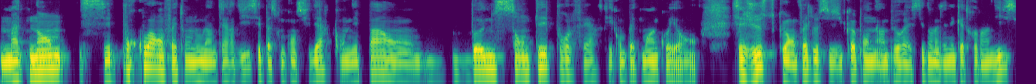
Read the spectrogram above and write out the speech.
Maintenant, c'est pourquoi en fait on nous l'interdit, c'est parce qu'on considère qu'on n'est pas en bonne santé pour le faire, ce qui est complètement incohérent. C'est juste qu'en fait le CGCOP, on est un peu resté dans les années 90,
